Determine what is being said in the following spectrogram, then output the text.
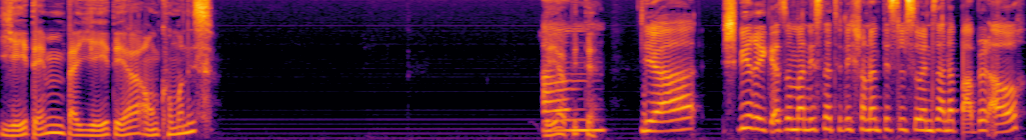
jedem, bei jeder angekommen ist? Ja, bitte. Ähm, Ja, schwierig. Also man ist natürlich schon ein bisschen so in seiner Bubble auch,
